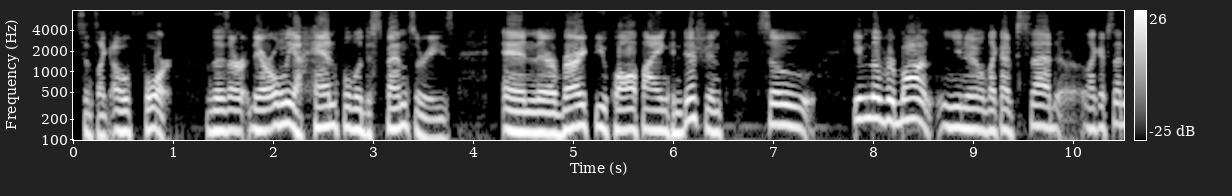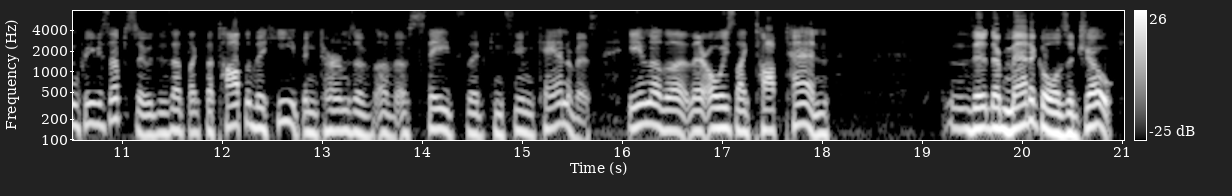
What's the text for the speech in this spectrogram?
since like 04. There's are there are only a handful of dispensaries and there are very few qualifying conditions. So even though Vermont, you know, like I've said, like I've said in previous episodes, is at like the top of the heap in terms of, of, of states that consume cannabis, even though the, they're always like top 10, their, their medical is a joke.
